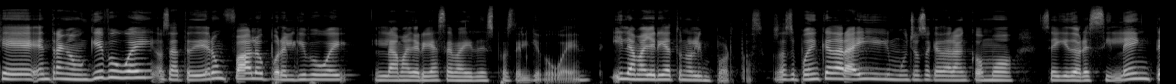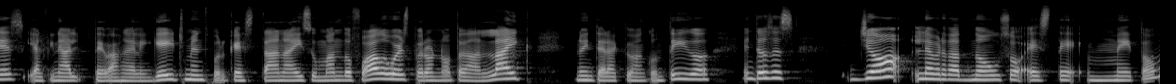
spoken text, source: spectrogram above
que entran a un giveaway, o sea, te dieron follow por el giveaway, la mayoría se va a ir después del giveaway. Y la mayoría tú no le importas. O sea, se pueden quedar ahí, muchos se quedarán como seguidores silentes y al final te bajan el engagement porque están ahí sumando followers, pero no te dan like, no interactúan contigo. Entonces, yo la verdad no uso este método.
